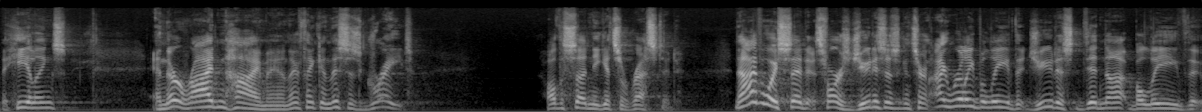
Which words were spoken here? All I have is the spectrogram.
the healings, and they're riding high, man. They're thinking, this is great. All of a sudden, he gets arrested. Now, I've always said, as far as Judas is concerned, I really believe that Judas did not believe that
